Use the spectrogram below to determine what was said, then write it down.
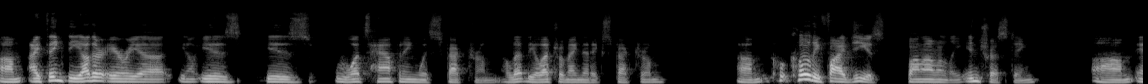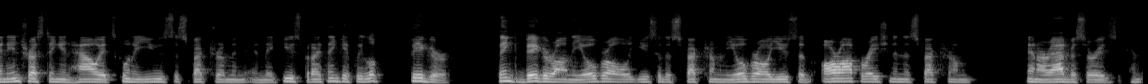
Um, i think the other area you know is is what's happening with spectrum the electromagnetic spectrum. Um, cl- clearly 5g is phenomenally interesting um, and interesting in how it's going to use the spectrum and, and make use but i think if we look bigger think bigger on the overall use of the spectrum and the overall use of our operation in the spectrum and our adversaries and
